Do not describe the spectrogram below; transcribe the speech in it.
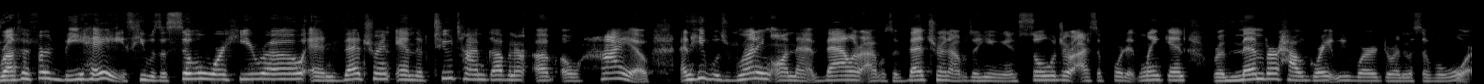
Rutherford B. Hayes. He was a Civil War hero and veteran and the two time governor of Ohio. And he was running on that valor. I was a veteran, I was a Union soldier, I supported Lincoln. Remember how great we were during the Civil War.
